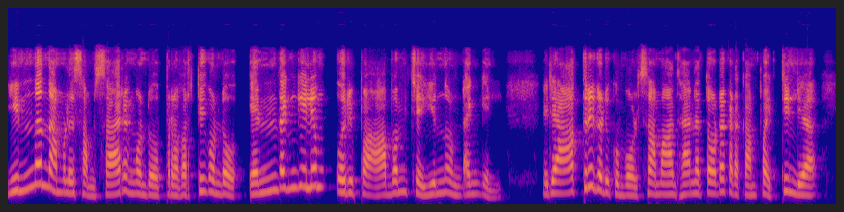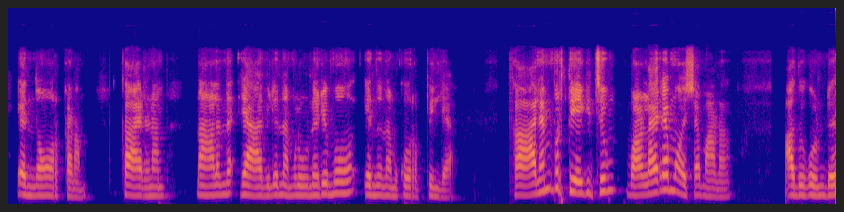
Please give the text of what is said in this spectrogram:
ഇന്ന് നമ്മൾ സംസാരം കൊണ്ടോ പ്രവൃത്തി കൊണ്ടോ എന്തെങ്കിലും ഒരു പാപം ചെയ്യുന്നുണ്ടെങ്കിൽ രാത്രി കിടക്കുമ്പോൾ സമാധാനത്തോടെ കിടക്കാൻ പറ്റില്ല എന്നോർക്കണം. കാരണം നാളെ രാവിലെ നമ്മൾ ഉണരുമോ എന്ന് നമുക്ക് ഉറപ്പില്ല. കാലം പ്രത്യേകിച്ചും വളരെ മോശമാണ്. അതുകൊണ്ട്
